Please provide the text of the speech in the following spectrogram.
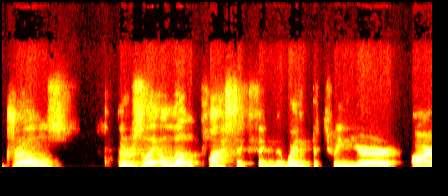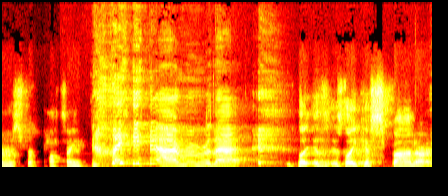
drills, there was like a little plastic thing that went between your arms for putting. yeah, I remember that. It's like it's, like a spanner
